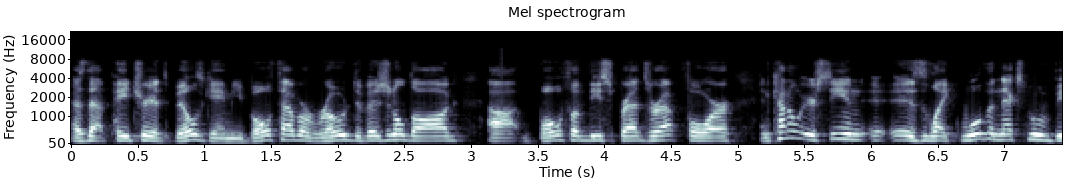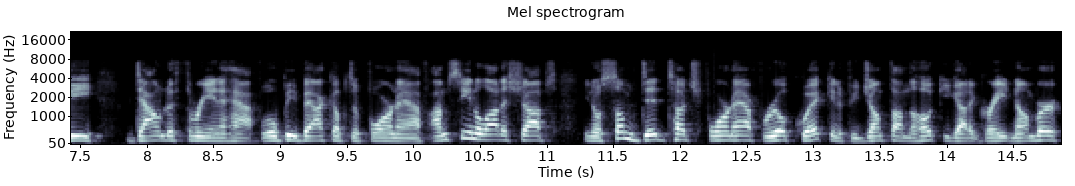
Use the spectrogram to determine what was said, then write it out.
as that Patriots Bills game. You both have a road divisional dog. Uh, both of these spreads are at four, and kind of what you're seeing is like, will the next move be down to three and a half? Will it be back up to four and a half? I'm seeing a lot of shops. You know, some did touch four and a half real quick, and if you jumped on the hook, you got a great number.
